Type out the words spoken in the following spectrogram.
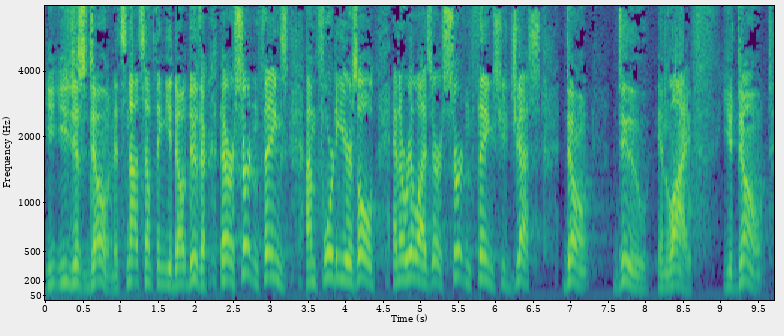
You, you, just don't. It's not something you don't do. There, there are certain things, I'm 40 years old, and I realize there are certain things you just don't do in life. You don't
